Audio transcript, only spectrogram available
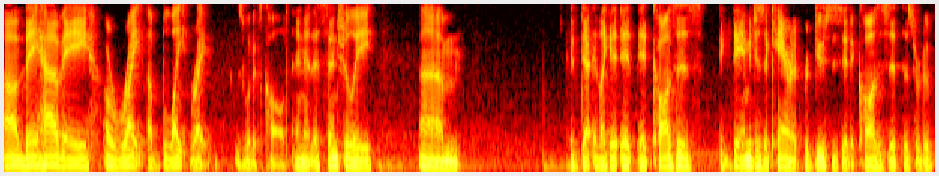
Uh, they have a a rite, a blight right is what it's called, and it essentially, um, it de- like it, it, it causes it damages a cairn, it reduces it, it causes it to sort of,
